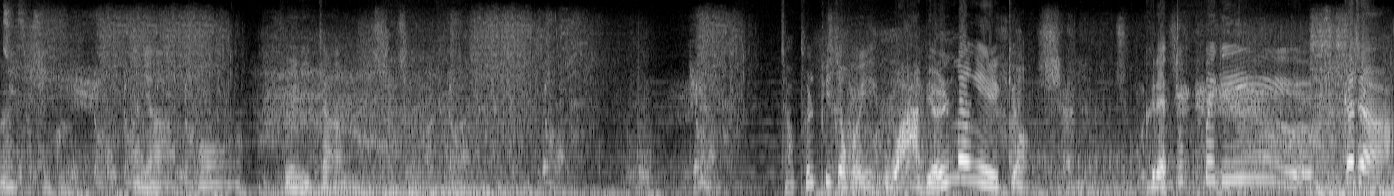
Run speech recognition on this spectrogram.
응? 아니야. 어 조용히 있자. 자 풀피 저거이 와 멸망의 일격. 그래 뚝배기. 가자!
